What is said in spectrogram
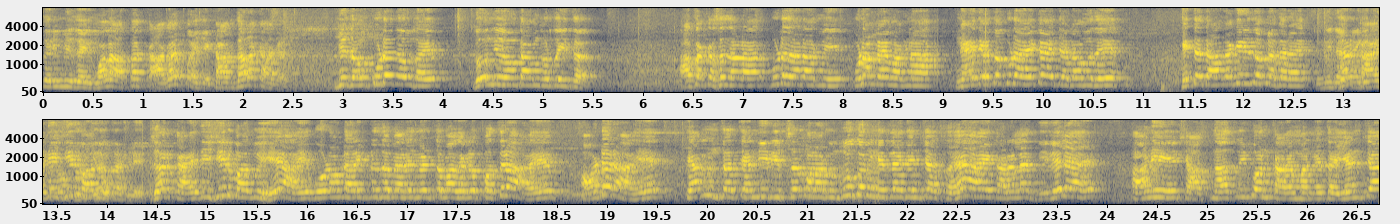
तरी मी जाईल. मला आता कागद पाहिजे कागदाला कागद. मी जाऊ कुठं जाऊ साहेब. दोन दिवस काम करतो इथं. आता कसं जाणार? कुठं जाणार मी? कुणाला नाही मागणार? न्याय देवता कुठं आहे काय जगामध्ये हे तर दादागिरीचा प्रकार आहे. जर कायदेशीर बाजू. जर कायदेशीर बाजू हे आहे बोर्ड ऑफ डायरेक्टरचं मॅनेजमेंटचं माझ्याकडे पत्र आहे ऑर्डर आहे त्यानंतर त्यांनी रितसर मला रुजू करून घेतलाय त्यांच्या सह्या आहे कार्यालयात दिलेल्या आहे. आणि शासनाची पण कायम मान्यता. यांच्या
